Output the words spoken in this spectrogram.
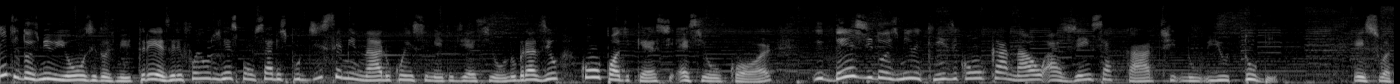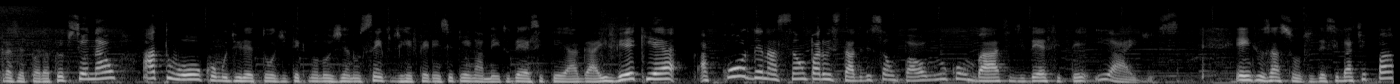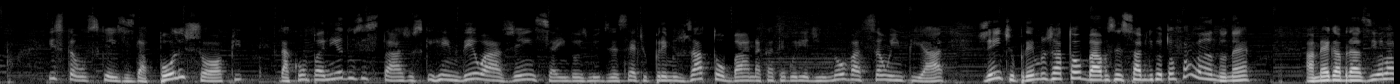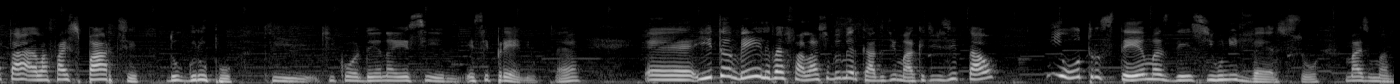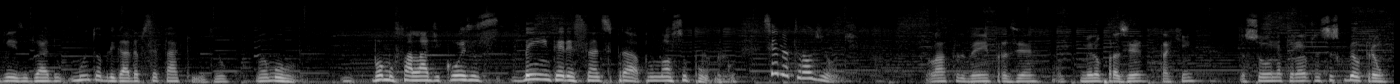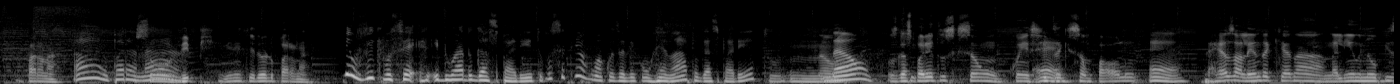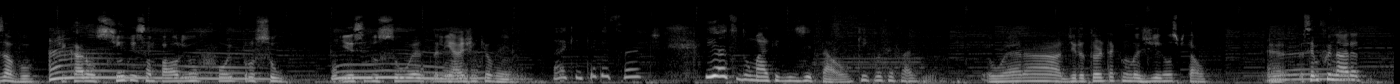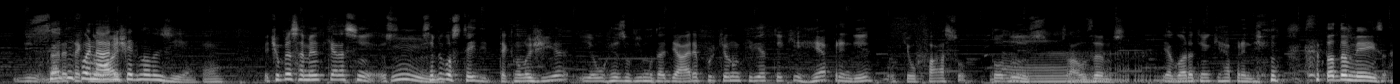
Entre 2011 e 2013, ele foi um dos responsáveis por disseminar o conhecimento de SEO no Brasil com o podcast SEO Core e desde 2015 com o canal Agência Cart no YouTube. Em sua trajetória profissional, atuou como diretor de tecnologia no Centro de Referência e Treinamento DST HIV, que é a coordenação para o Estado de São Paulo no combate de DST e AIDS. Entre os assuntos desse bate-papo estão os cases da Polishop, da Companhia dos Estágios, que rendeu à agência em 2017 o prêmio Jatobá na categoria de inovação em PR. Gente, o prêmio Jatobá, vocês sabem do que eu estou falando, né? A Mega Brasil ela, tá, ela faz parte do grupo que, que coordena esse, esse prêmio. Né? É, e também ele vai falar sobre o mercado de marketing digital e outros temas desse universo. Mais uma vez, Eduardo, muito obrigada por você estar aqui. Viu? Vamos vamos falar de coisas bem interessantes para o nosso público. Você é natural de onde? Olá, tudo bem? Prazer. Primeiro prazer estar aqui. Eu sou natural de Francisco Beltrão, no Paraná. Ah, no Paraná. Eu sou VIP, vim do interior do Paraná. Eu vi que você é Eduardo Gaspareto. Você tem alguma coisa a ver com Renato Gaspareto? Não. Não? Os Gasparetos que são conhecidos é. aqui em São Paulo, é. reza a lenda que é na, na linha do meu bisavô. Ah. Ficaram cinco em São Paulo e um foi pro sul. E esse do sul é da linhagem que eu venho. Ah, que interessante. E antes do marketing digital, o que, que você fazia? Eu era diretor de tecnologia no hospital. É, ah, eu sempre fui na área de Sempre área foi na área de tecnologia. É. Eu tinha um pensamento que era assim, eu hum. sempre gostei de tecnologia e eu resolvi mudar de área porque eu não queria ter que reaprender o que eu faço todos ah. lá, os anos. E agora eu tenho que reaprender todo mês.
